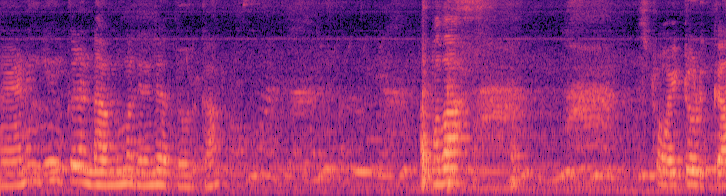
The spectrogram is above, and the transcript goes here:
വേണമെങ്കിൽ നമുക്ക് രണ്ടാമത് മധുരം ചേർത്ത് കൊടുക്കാം. അപ്പോൾ ദാ സ്ട്രോ ഇട്ട് കൊടുക്കുക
